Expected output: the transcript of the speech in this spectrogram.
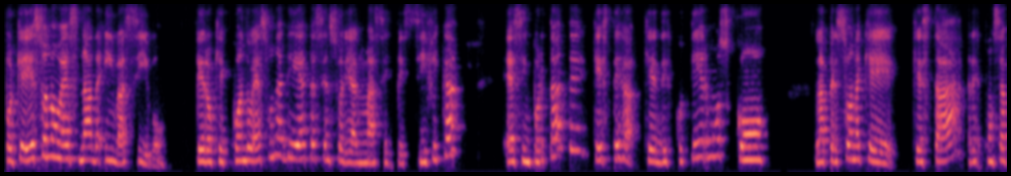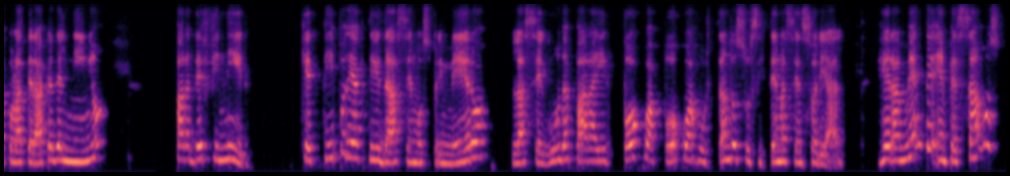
porque eso no es nada invasivo pero que cuando es una dieta sensorial más específica, es importante que, esté, que discutirmos con la persona que, que está responsable por la terapia del niño para definir qué tipo de actividad hacemos primero, la segunda para ir poco a poco ajustando su sistema sensorial. Generalmente empezamos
